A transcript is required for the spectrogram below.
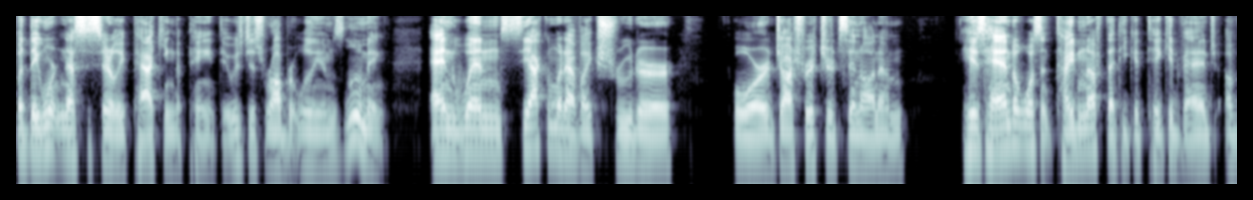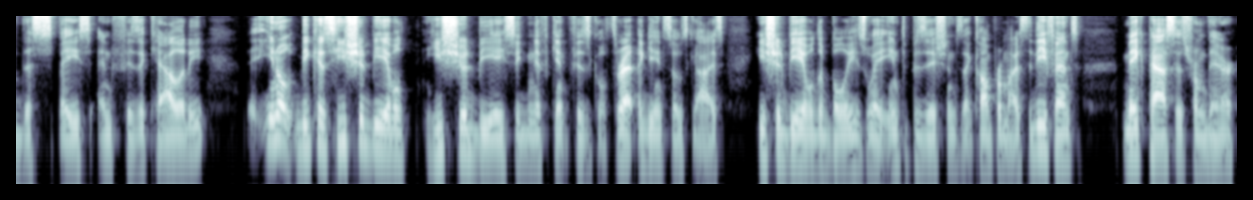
but they weren't necessarily packing the paint. It was just Robert Williams looming. And when Siakam would have like Schroeder or Josh Richardson on him, his handle wasn't tight enough that he could take advantage of the space and physicality. Eh, you know, because he should be able, he should be a significant physical threat against those guys. He should be able to bully his way into positions that compromise the defense, make passes from there,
